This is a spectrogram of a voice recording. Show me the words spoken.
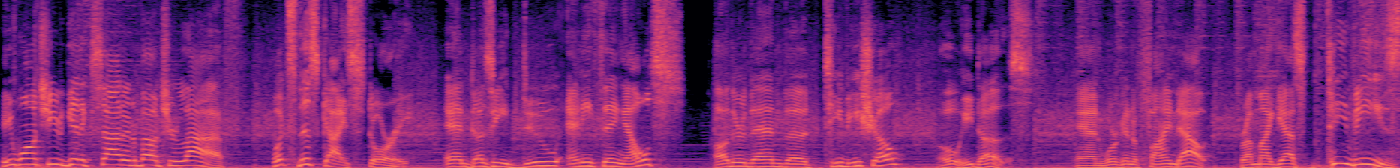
He wants you to get excited about your life. What's this guy's story? And does he do anything else other than the TV show? Oh, he does. And we're going to find out from my guest, TV's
